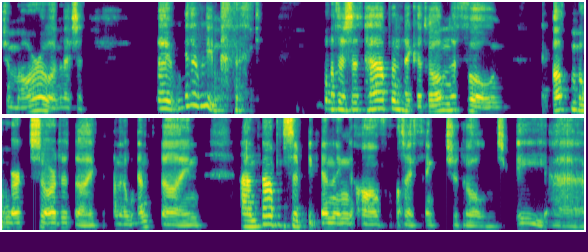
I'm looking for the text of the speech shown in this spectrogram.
tomorrow. And I said, wait a wee minute. But as it happened, I got on the phone, I got my work sorted out, and I went down. And that was the beginning of what I think should always be uh,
